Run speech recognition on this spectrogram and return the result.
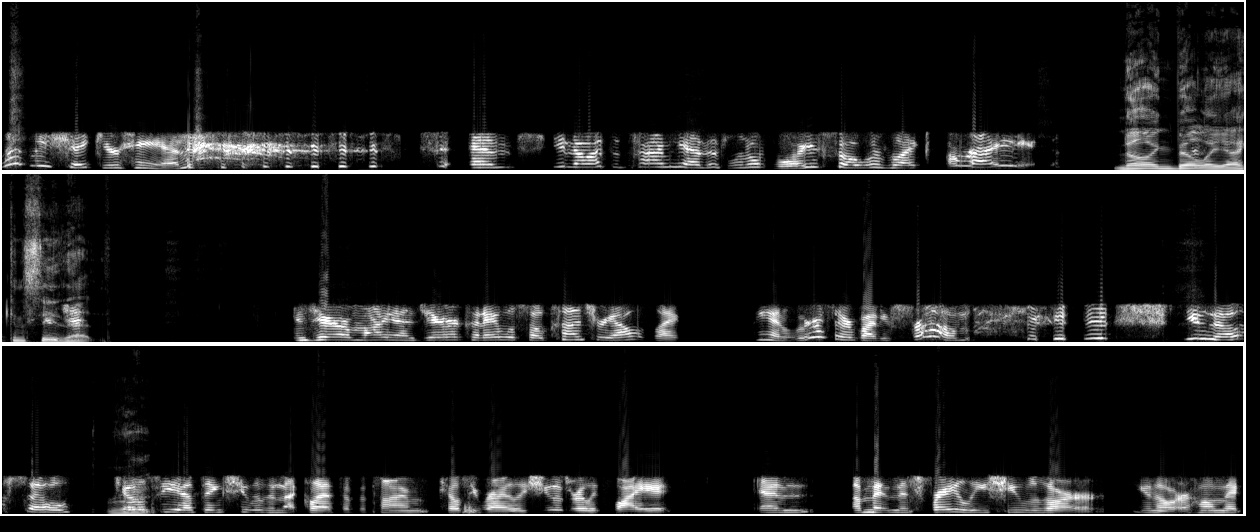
Let me shake your hand." and you know, at the time, he had this little voice, so it was like, "All right." Knowing Billy, I can see that. And Jeremiah and Jericho, they were so country. I was like, "Man, where's everybody from?" you know, so Right. Kelsey, I think she was in that class at the time. Kelsey Riley, she was really quiet, and I met Miss Fraley. She was our, you know, our home ec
